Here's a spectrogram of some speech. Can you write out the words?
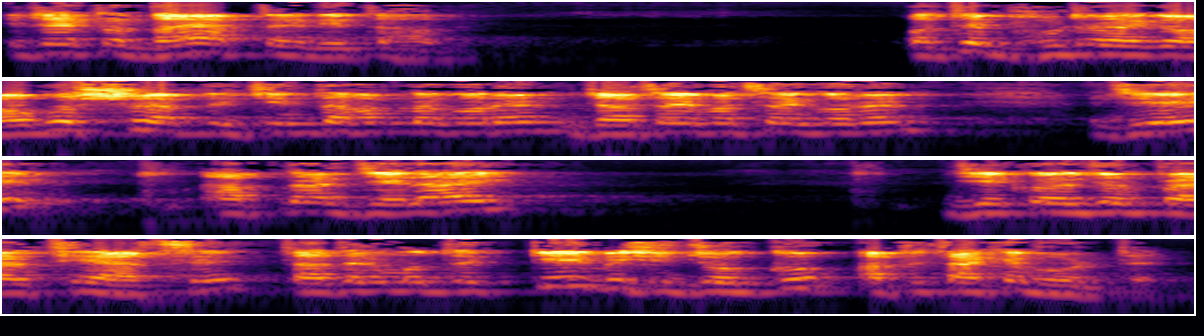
এটা একটা দায় আপনাকে নিতে হবে। অতএব ভোটের আগে অবশ্যই আপনি চিন্তা ভাবনা করেন যাচাই বাছাই করেন যে আপনার জেলায় যে কয়েকজন প্রার্থী আছে, তাদের মধ্যে কে বেশি যোগ্য, আপনি তাকে ভোট দেন।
